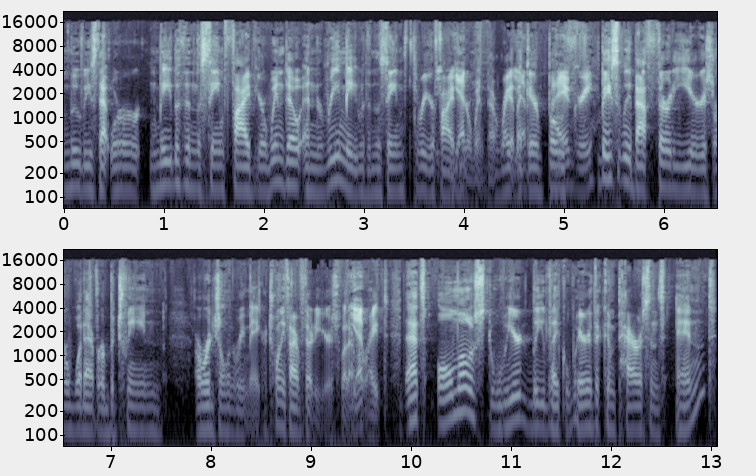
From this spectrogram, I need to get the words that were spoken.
movies that were made within the same five year window and remade within the same three or five year window, right? Like they're both basically about 30 years or whatever between original and remake or 25 30 years whatever Yep. right? That's almost weirdly like where the comparisons end.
